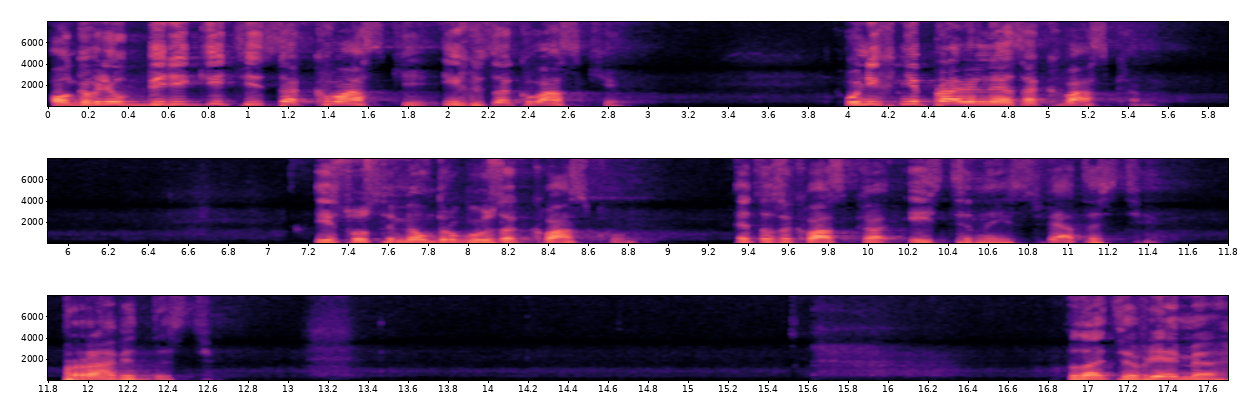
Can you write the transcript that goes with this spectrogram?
он говорил, берегитесь закваски, их закваски. У них неправильная закваска. Иисус имел другую закваску. Это закваска истины святости, праведности. знаете, время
